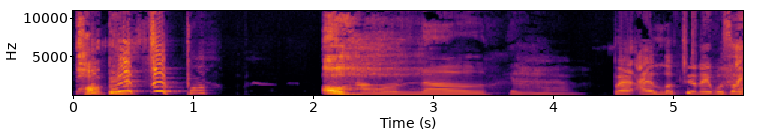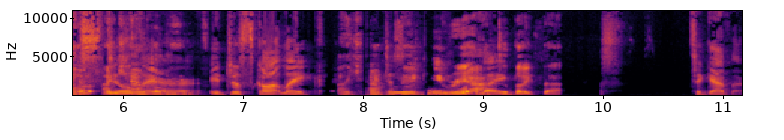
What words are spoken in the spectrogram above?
Popping. pop. Oh. Oh no. Yeah. But I looked and it was like How- still can't there. It just got like I can't just believe you became more reacted like- like that. together.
